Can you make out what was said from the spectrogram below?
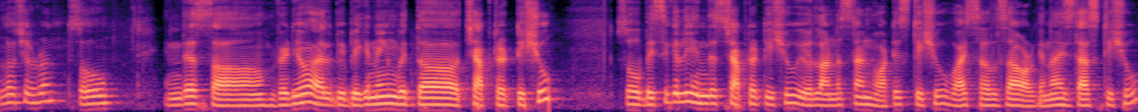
Hello children. So in this uh, video I'll be beginning with the chapter tissue. So basically in this chapter tissue you'll understand what is tissue, why cells are organized as tissue,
